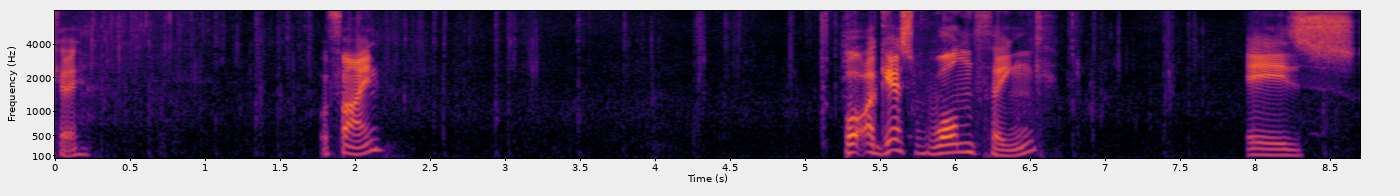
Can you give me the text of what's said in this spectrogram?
Okay. We're fine. But I guess one thing is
